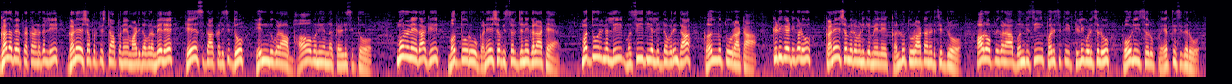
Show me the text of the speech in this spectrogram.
ಗಲಭೆ ಪ್ರಕರಣದಲ್ಲಿ ಗಣೇಶ ಪ್ರತಿಷ್ಠಾಪನೆ ಮಾಡಿದವರ ಮೇಲೆ ಕೇಸ್ ದಾಖಲಿಸಿದ್ದು ಹಿಂದೂಗಳ ಭಾವನೆಯನ್ನು ಕೆರಳಿಸಿತ್ತು. ಮೂರನೆಯದಾಗಿ ಮದ್ದೂರು ಗಣೇಶ ವಿಸರ್ಜನೆ ಗಲಾಟೆ. ಮದ್ದೂರಿನಲ್ಲಿ ಮಸೀದಿಯಲ್ಲಿದ್ದವರಿಂದ ಕಲ್ಲು ತೂರಾಟ. ಕಿಡಿಗೇಡಿಗಳು ಗಣೇಶ ಮೆರವಣಿಗೆ ಮೇಲೆ ಕಲ್ಲು ತೂರಾಟ ನಡೆಸಿದ್ರು. ಆರೋಪಿಗಳ ಬಂಧಿಸಿ ಪರಿಸ್ಥಿತಿ ತಿಳಿಗೊಳಿಸಲು ಪೊಲೀಸರು ಪ್ರಯತ್ನಿಸಿದರು.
